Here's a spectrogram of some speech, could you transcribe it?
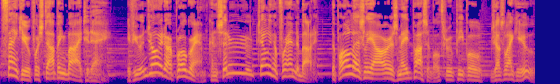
Thank you for stopping by today. If you enjoyed our program, consider telling a friend about it. The Paul Leslie Hour is made possible through people just like you.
